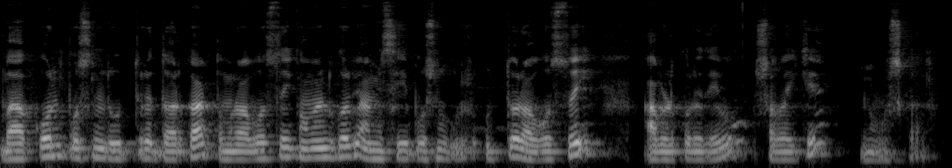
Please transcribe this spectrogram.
বা কোন প্রশ্নের উত্তরের দরকার, তোমরা অবশ্যই কমেন্ট করবে। আমি সেই প্রশ্নগুলোর উত্তর অবশ্যই আপলোড করে দেব। সবাইকে নমস্কার।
